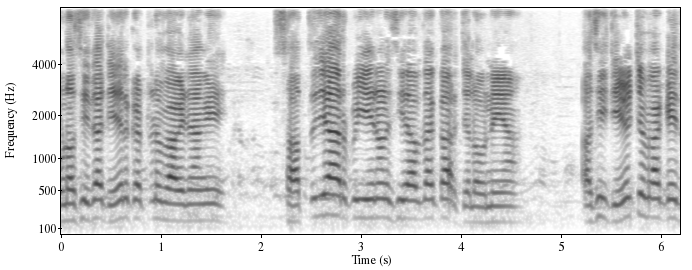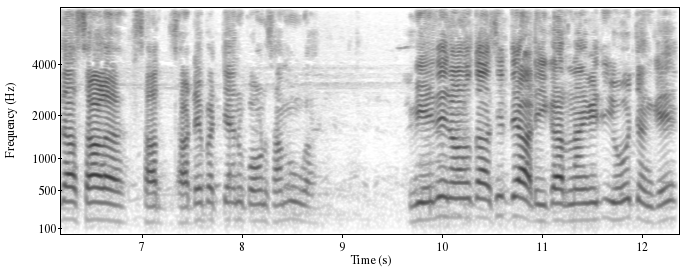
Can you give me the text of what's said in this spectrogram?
ਹੁਣ ਅਸੀਂ ਤਾਂ ਜੇਲ੍ਹ ਕੱਟਣ ਵਗ ਜਾਾਂਗੇ। 7000 ਰੁਪਏ ਨਾਲ ਅਸੀਂ ਆਪਦਾ ਘਰ ਚਲਾਉਨੇ ਆ ਅਸੀਂ ਜੇਲ੍ਹ 'ਚ ਵਾਗੇ 10 ਸਾਲ ਸਾ- ਸਾਡੇ ਬੱਚਿਆਂ ਨੂੰ ਕੌਣ ਸਾਂਭੂਗਾ ਵੀ ਇਹਦੇ ਨਾਲੋਂ ਤਾਂ ਅਸੀਂ ਦਿਹਾੜੀ ਕਰ ਲਾਂਗੇ ਜੀ ਉਹ ਚੰਗੇ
